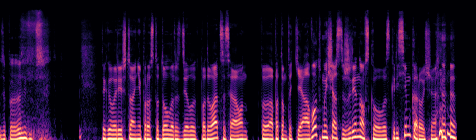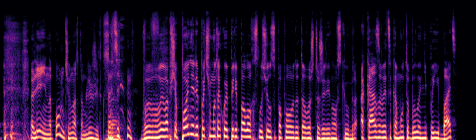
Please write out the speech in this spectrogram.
Типа, Ты говоришь, что они просто доллар сделают по 20, а он а потом такие, а вот мы сейчас Жириновского воскресим, короче. Ленина, помните, у нас там лежит, кстати. Вы, вы вообще поняли, почему такой переполох случился по поводу того, что Жириновский умер? Оказывается, кому-то было не поебать.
